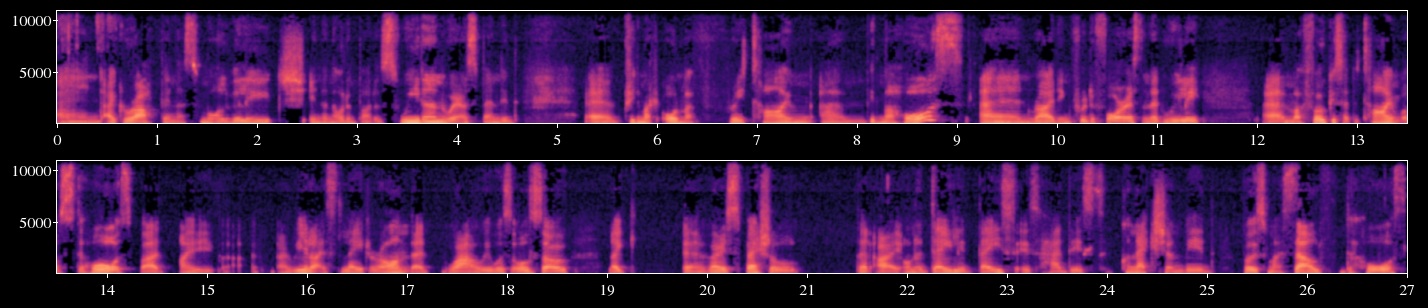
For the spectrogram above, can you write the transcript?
And I grew up in a small village in the northern part of Sweden where I spent uh, pretty much all my free time um, with my horse and mm. riding through the forest, and that really uh, my focus at the time was the horse. But I I realized later on that wow, it was also like uh, very special that I on a daily basis had this connection with both myself, the horse,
